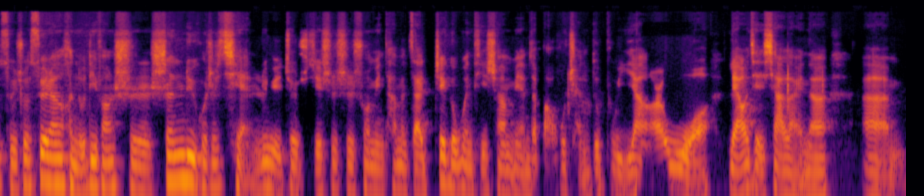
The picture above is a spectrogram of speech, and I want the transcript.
所以说，虽然很多地方是深绿或者是浅绿，就其实是说明他们在这个问题上面的保护程度不一样。而我了解下来呢，嗯。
